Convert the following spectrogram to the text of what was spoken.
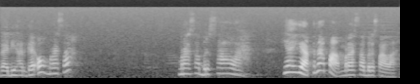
nggak dihargai. Oh, merasa merasa bersalah. Ya, ya. Kenapa merasa bersalah?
